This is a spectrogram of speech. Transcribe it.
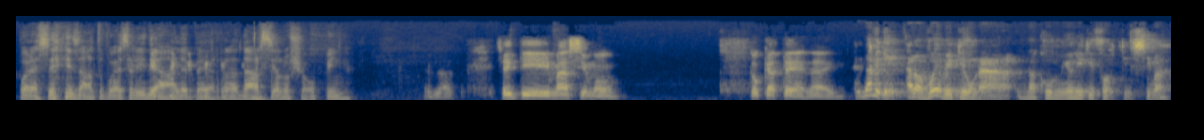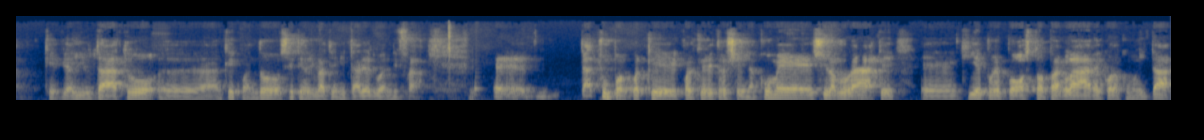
Può essere, esatto, può essere ideale per darsi allo shopping. Esatto. Senti Massimo, tocca a te, dai. Davide, allora voi avete una, una community fortissima che vi ha aiutato eh, anche quando siete arrivati in Italia due anni fa. Sì. Eh, dacci un po' qualche, qualche retroscena, come ci lavorate, eh, chi è preposto a parlare con la comunità,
